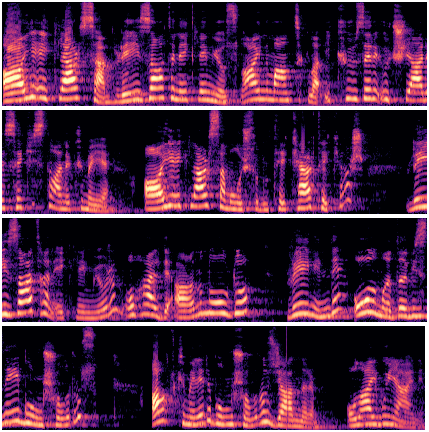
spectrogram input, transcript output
A'yı eklersen R'yi zaten eklemiyorsun. Aynı mantıkla 2 üzeri 3 yani 8 tane kümeye A'yı eklersem oluşturdum teker teker. R'yi zaten eklemiyorum. O halde A'nın olduğu, R'nin de olmadığı biz neyi bulmuş oluruz? Alt kümeleri bulmuş oluruz canlarım. Olay bu yani.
